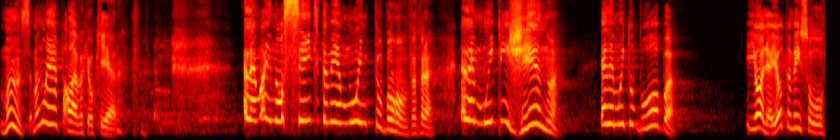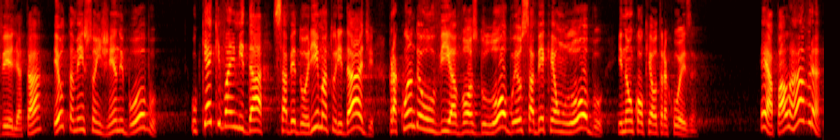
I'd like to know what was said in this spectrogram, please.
Mansa, mas não é a palavra que eu quero. Ela é mais inocente também, é muito bom. Ela é muito ingênua. Ela é muito boba. E olha, eu também sou ovelha, tá? Eu também sou ingênuo e bobo. O que é que vai me dar sabedoria e maturidade para quando eu ouvir a voz do lobo, eu saber que é um lobo e não qualquer outra coisa? É a palavra.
